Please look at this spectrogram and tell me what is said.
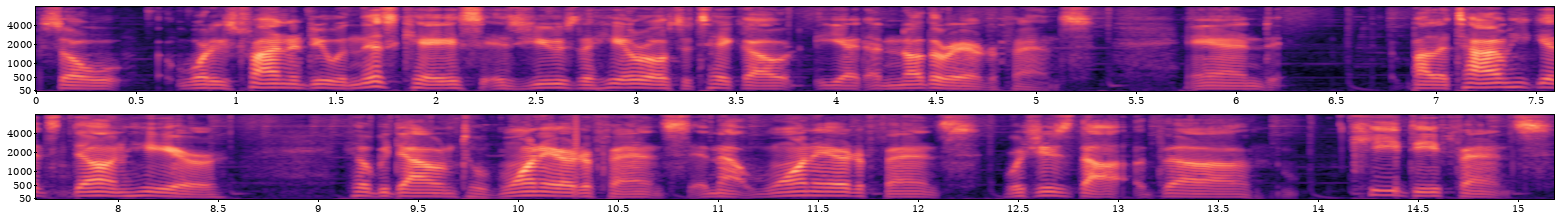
So what he's trying to do in this case is use the heroes to take out yet another air defense. And by the time he gets done here, he'll be down to one air defense, and that one air defense, which is the the key defense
